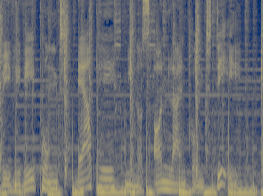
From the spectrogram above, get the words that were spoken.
www.rp-online.de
